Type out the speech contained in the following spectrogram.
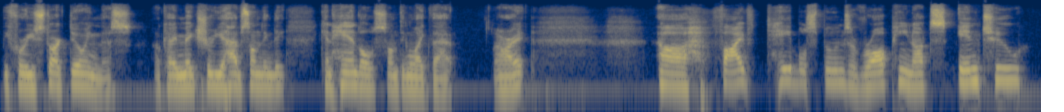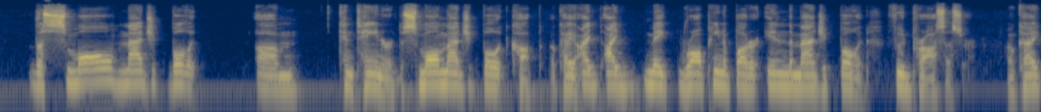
before you start doing this. Okay. Make sure you have something that can handle something like that. All right. Uh, five tablespoons of raw peanuts into the small magic bullet um, container, the small magic bullet cup. Okay, I, I make raw peanut butter in the magic bullet food processor. Okay,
